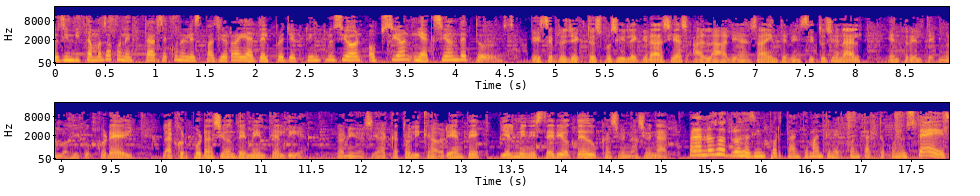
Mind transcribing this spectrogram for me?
Los invitamos a conectarse con el espacio radial del proyecto Inclusión, Opción y Acción de Todos. Este proyecto es posible gracias a la alianza interinstitucional entre el Tecnológico Coredi, la Corporación de Mente al Día, la Universidad Católica de Oriente y el Ministerio de Educación Nacional. Para nosotros es importante mantener contacto con ustedes,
